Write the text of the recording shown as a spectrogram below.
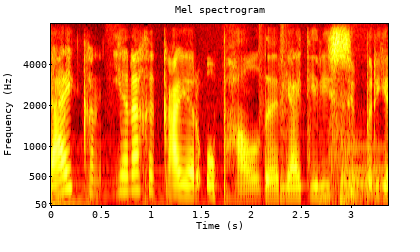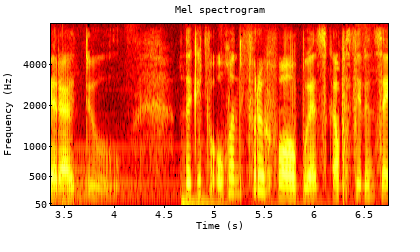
jy kan enige kuier ophelder. Jy het hierdie superhero tool. Want ek het ver oggend vroeg vir haar boodskap gestuur en sê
